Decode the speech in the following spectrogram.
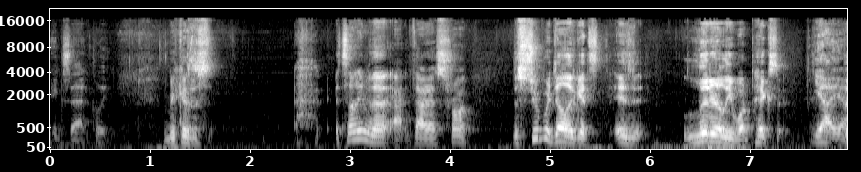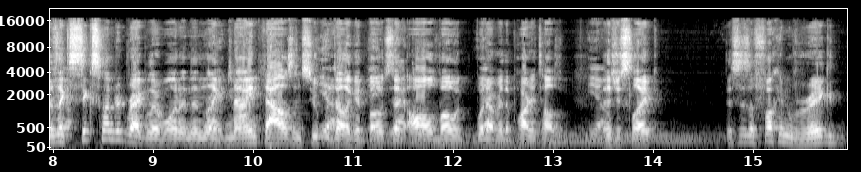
exactly. Because it's, it's not even that that as strong. The super delegates is literally what picks it. Yeah, yeah. There's like yeah. 600 regular one, and then like 9,000 super Yeah, delegate votes that all vote whatever Yeah. the party tells them. Yeah. And it's just like, this is a fucking rigged.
